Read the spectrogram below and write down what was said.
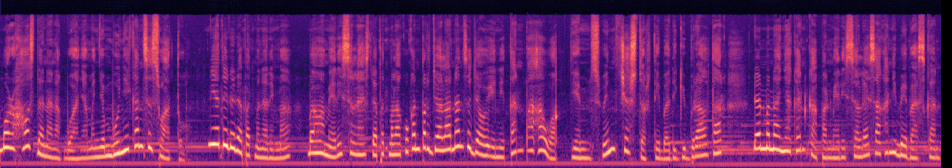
Morehouse dan anak buahnya menyembunyikan sesuatu. Dia tidak dapat menerima bahwa Mary Celeste dapat melakukan perjalanan sejauh ini tanpa awak. James Winchester tiba di Gibraltar dan menanyakan kapan Mary Celeste akan dibebaskan.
